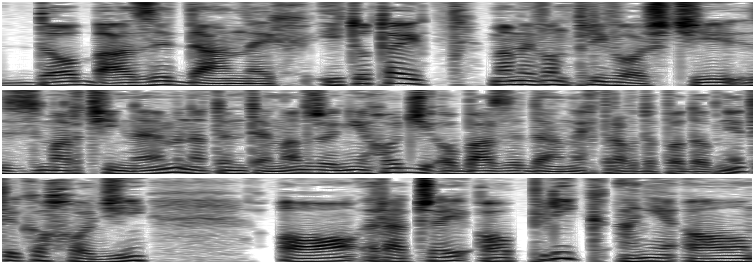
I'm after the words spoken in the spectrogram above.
do bazy danych. I tutaj mamy wątpliwości z Marcinem na ten temat, że nie chodzi o bazę danych prawdopodobnie, tylko chodzi o raczej o plik, a nie o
